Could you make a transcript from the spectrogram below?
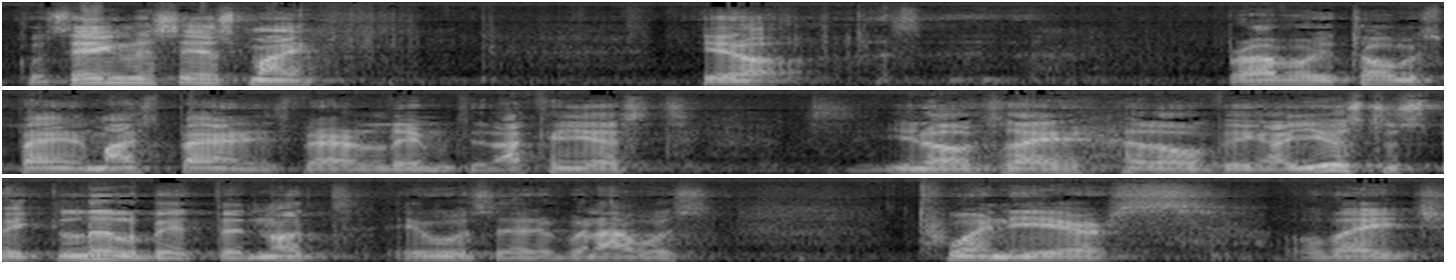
Because English is my, you know, brother, you told me Spanish. My Spanish is very limited. I can just, you know, say hello thing. I used to speak a little bit, but not, it was uh, when I was 20 years of age.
